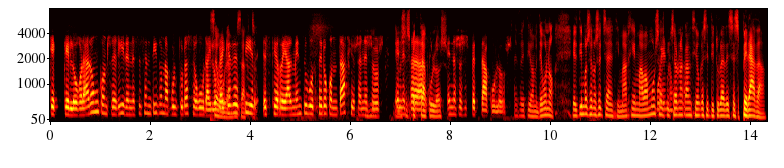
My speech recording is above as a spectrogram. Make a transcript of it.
que, que, lograron conseguir en ese sentido una cultura segura. Y lo que hay que decir es que realmente hubo cero contagios en esos, en, espectáculos. En esos espectáculos. Efectivamente. Bueno, el tiempo se nos echa encima, Gemma. Vamos a escuchar una canción que se titula Desesperada.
